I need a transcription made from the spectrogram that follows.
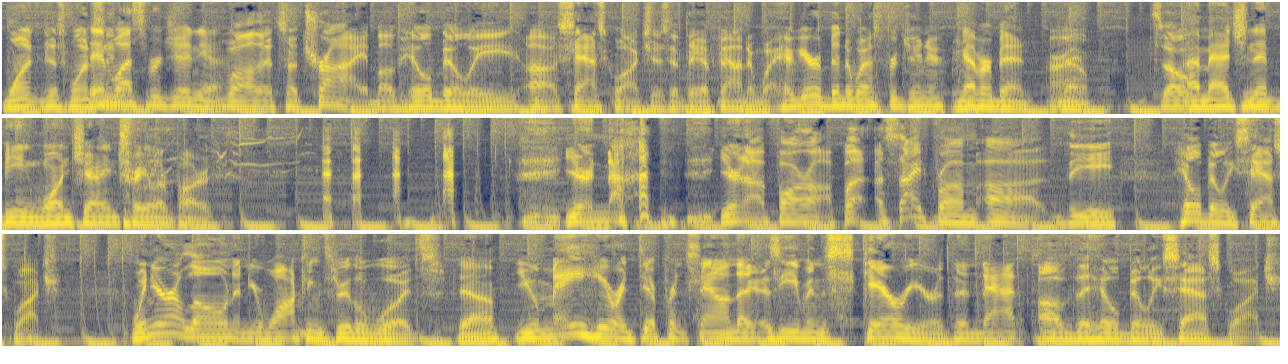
One, just one in single- West Virginia. Well, it's a tribe of hillbilly uh, Sasquatches that they have found in. Have you ever been to West Virginia? Never been. All right. No. So I imagine it being one giant trailer park. you're not you're not far off. But aside from uh, the hillbilly Sasquatch, when you're alone and you're walking through the woods, Yeah. you may hear a different sound that is even scarier than that of the hillbilly Sasquatch.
